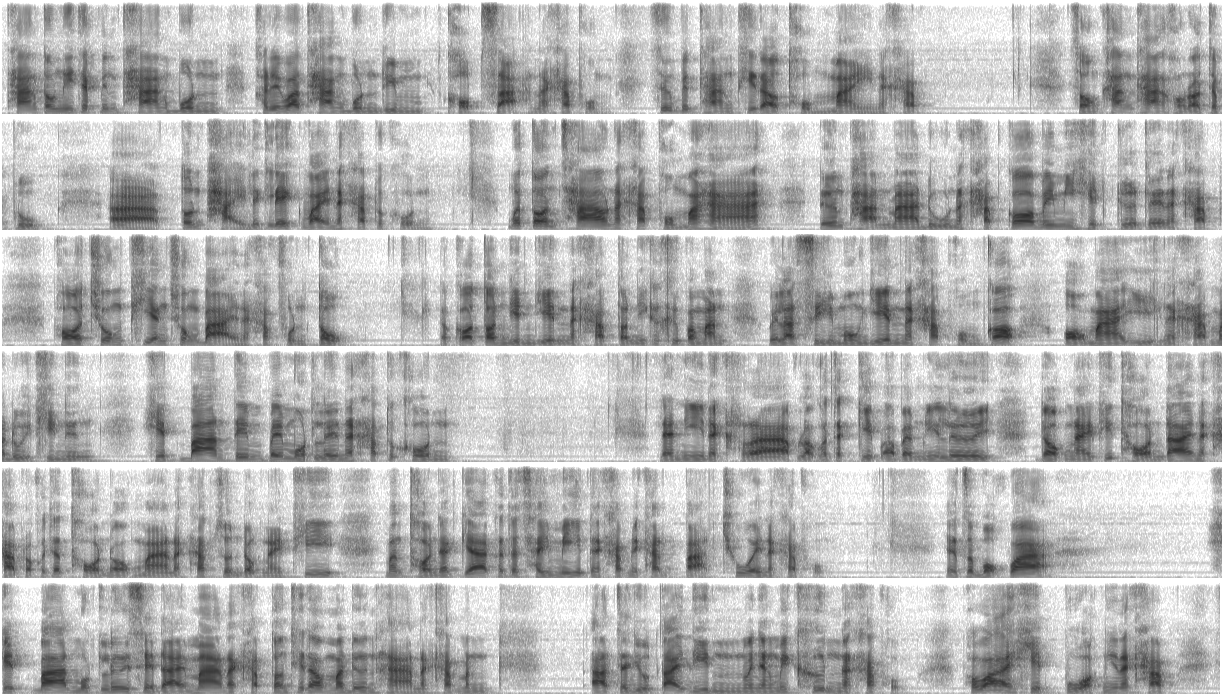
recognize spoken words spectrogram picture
ทางตรงนี้จะเป็นทางบนเขาเรียกว่าทางบนริมขอบสระนะครับผมซึ่งเป็นทางที่เราถมใหม่นะครับสองข้างทางของเราจะปลูกต้นไผ่เล็ก ๆ ไว้นะครับ ทุกคน เมื่อตอนเช้านะครับ ผมมาหาเดินผ่านมาดูนะครับ ก็ไม่มีเหตุเกิดเลยนะครับ พอช่วงเที่ยงช่วงบ่ายนะครับ ฝนตก แล้วก็ตอนเย็นๆนะครับ ตอนนี้ก็คือประมาณเวลา4ี่โมงเย็นนะครับ ผมก็ออกมาอีกนะครับ มาดูอีกทีหนึ่งเห็ดบานเต็มไปหมดเลยนะครับ ทุกคน และนี่นะครับ เราก็จะเก็บเอาแบบนี้เลย ดอกไหนที่ถอนได้นะครับ เราก็จะถอนออกมานะครับ ส่วนดอกไหนที่มันถอนยากๆก็จะใช้มีดนะครับ ในการปาดช่วยนะครับผม อยากจะบอกว่าเห็ดบานหมดเลยเสียดายมากนะครับ ตอนที่เรามาเดินหานะครับ มันอาจจะอยู่ใต้ดินมันยังไม่ขึ้นนะครับผมเพราะว่าเห็ดปวกนี่นะครับ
